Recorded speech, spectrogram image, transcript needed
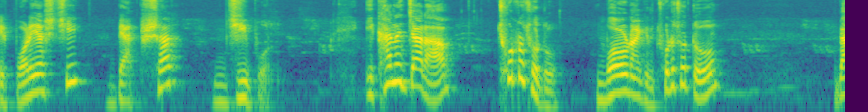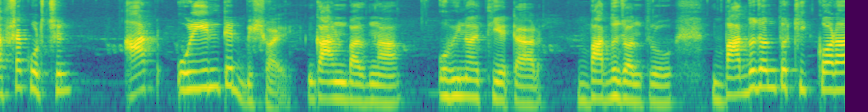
এরপরে আসছি ব্যবসার জীবন। এখানে যারা ছোট ছোট, বড় না কিন্তু ছোট ছোট ব্যবসা করছেন, আর্ট ওরিয়েন্টেড বিষয়ে, গান বাজনা, অভিনয় থিয়েটার, বাদ্যযন্ত্র বাদ্যযন্ত্র ঠিক করা,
